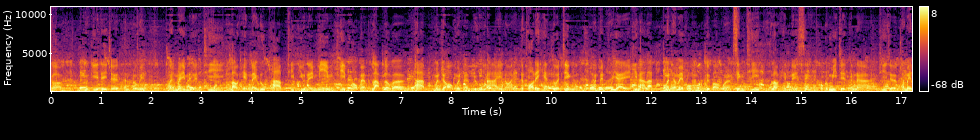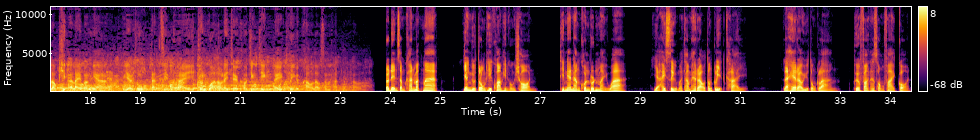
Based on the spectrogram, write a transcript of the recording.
ก็เมื่อกี้ได้เจอท่านประวิทย์ มันไม่เหมือนที่เราเห็นในรูปภาพที่อยู่ในมีมที่เขาแบบหลับ แล้วก็ภาพมันจะออกมาแบบดูร้ายหน่อย แต่พอได้เห็นตัวจริง มันเป็นผู้ใหญ่ที่น่ารัก มันทำให้ผมนึกออกว่าสิ่งที่เราเห็นในสื่อเขาก็มีเจตนาที่จะทำให้เราคิดอะไรบางอย่างอย่าเพิ่งตัดสินใครจนกว่าเราได้เจอเขาจริง ๆ ได้คุยกับเขาแล้วสัมผัสกับเขาประเด็นสำคัญมากๆ ยังอยู่ตรงที่ความเห็นของชอน ที่แนะนำคนรุ่นใหม่ว่า อย่าให้สื่อมาทำให้เราต้องเกลียดใคร และให้เราอยู่ตรงกลาง เพื่อฟังทั้งสองฝ่ายก่อน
